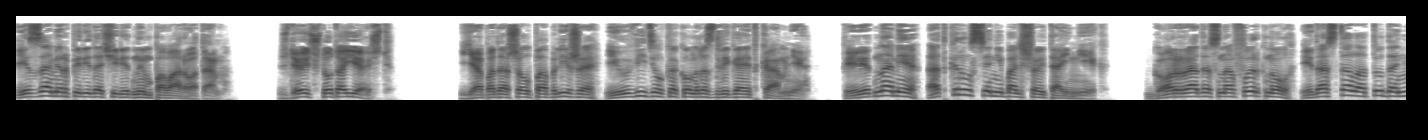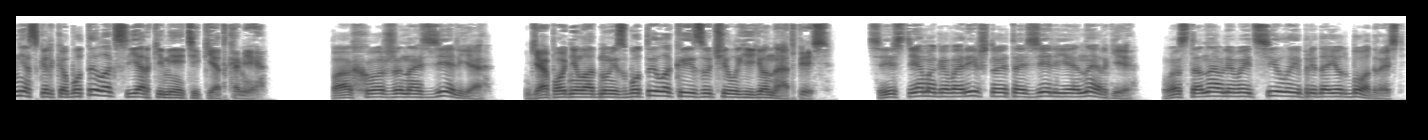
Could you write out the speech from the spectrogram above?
и замер перед очередным поворотом. «Здесь что-то есть!» Я подошел поближе и увидел, как он раздвигает камни. Перед нами открылся небольшой тайник. Гор радостно фыркнул и достал оттуда несколько бутылок с яркими этикетками. «Похоже на зелье». Я поднял одну из бутылок и изучил ее надпись. «Система говорит, что это зелье энергии, восстанавливает силы и придает бодрость.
